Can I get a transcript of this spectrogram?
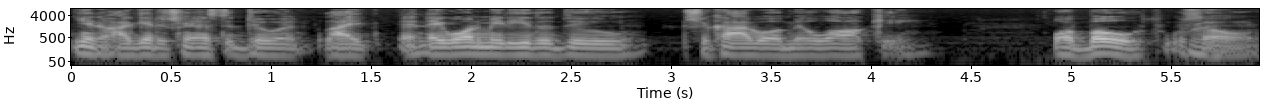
you know, I get a chance to do it. Like, and they wanted me to either do Chicago or Milwaukee, or both. So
